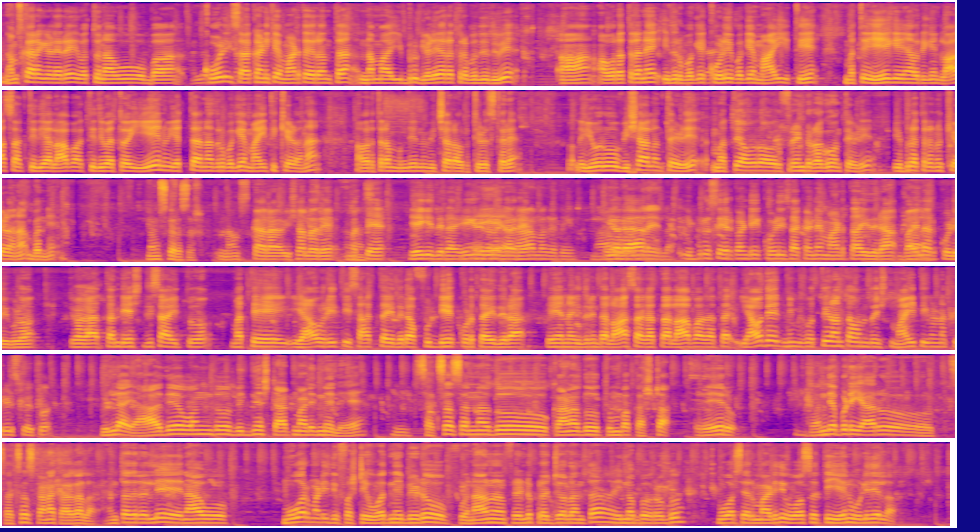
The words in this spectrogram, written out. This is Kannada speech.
ನಮಸ್ಕಾರ ಗೆಳೆಯರೆ ಇವತ್ತು ನಾವು ಒಬ್ಬ ಕೋಳಿ ಸಾಕಾಣಿಕೆ ಮಾಡ್ತಾ ಇರೋಂಥ ನಮ್ಮ ಇಬ್ಬರು ಗೆಳೆಯರ ಹತ್ರ ಬಂದಿದ್ವಿ. ಆ, ಅವ್ರ ಹತ್ರನೇ ಇದ್ರ ಬಗ್ಗೆ ಕೋಳಿ ಬಗ್ಗೆ ಮಾಹಿತಿ ಮತ್ತು ಹೇಗೆ ಅವ್ರಿಗೆ ಲಾಸ್ ಆಗ್ತಿದೆಯಾ ಲಾಭ ಆಗ್ತಿದೆಯಾ ಅಥವಾ ಏನು ಎತ್ತ ಅನ್ನೋದ್ರ ಬಗ್ಗೆ ಮಾಹಿತಿ ಕೇಳೋಣ. ಅವ್ರ ಹತ್ರ ಮುಂದಿನ ವಿಚಾರ ಅವ್ರು ತಿಳಿಸ್ತಾರೆ. ಇವರು ವಿಶಾಲ್ ಅಂತ ಹೇಳಿ ಮತ್ತು ಅವರು ಅವ್ರ ಫ್ರೆಂಡ್ ರಘು ಅಂತೇಳಿ ಇಬ್ಬರ ಹತ್ರನೂ ಕೇಳೋಣ ಬನ್ನಿ. ನಮಸ್ಕಾರ ಸರ್. ನಮಸ್ಕಾರ ವಿಶಾಲ್ ಅವರೇ ಮತ್ತೆ ಹೇಗಿದ್ದೀರಾ ಹೇಗಿದ್ದೀರಾ ರಘು ಅವ್ರೆ? ಇವಾಗ ಇಬ್ರು ಸೇರ್ಕೊಂಡು ಕೋಳಿ ಸಾಕಣೆ ಮಾಡ್ತಾ ಇದ್ದೀರಾ ಬಾಯ್ಲರ್ ಕೋಳಿಗಳು. ಇವಾಗ ತಂದು ಎಷ್ಟು ದಿವಸ ಆಯಿತು? ಮತ್ತೆ ಯಾವ ರೀತಿ ಸಾಕ್ತಾ ಇದ್ದೀರಾ? ಫುಡ್ ಹೇಗೆ ಕೊಡ್ತಾ ಇದ್ದೀರಾ? ಏನು ಇದರಿಂದ ಲಾಸ್ ಆಗತ್ತಾ ಲಾಭ ಆಗತ್ತಾ? ಯಾವುದೇ ನಿಮಗೆ ಗೊತ್ತಿರೋಂಥ ಒಂದು ಇಷ್ಟು ಮಾಹಿತಿಗಳನ್ನ ತಿಳಿಸ್ಬೇಕು. ಇಲ್ಲ ಯಾವುದೇ ಒಂದು ಬಿಸ್ನೆಸ್ ಸ್ಟಾರ್ಟ್ ಮಾಡಿದ ಮೇಲೆ ಸಕ್ಸಸ್ ಅನ್ನೋದು ಕಾಣೋದು ತುಂಬ ಕಷ್ಟ ರೇರು ಒಂದೇ ಪಡಿ ಯಾರೂ ಸಕ್ಸಸ್ ಕಾಣೋಕ್ಕಾಗಲ್ಲ ಅಂಥದ್ರಲ್ಲಿ ನಾವು ಮೂವರು ಮಾಡಿದ್ವಿ ಫಸ್ಟಿಗೆ ಓದನೇ ಬೀಡು ನಾನು ನನ್ನ ಫ್ರೆಂಡ್ ಪ್ರಜ್ವಲ್ ಅಂತ ಇನ್ನೊಬ್ಬ ಮೂವರ್ ಮೂವರು ಸೇರಿ ಮಾಡಿದ್ವಿ. ಓಸತಿ ಏನು ಉಳಿದಿಲ್ಲ.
